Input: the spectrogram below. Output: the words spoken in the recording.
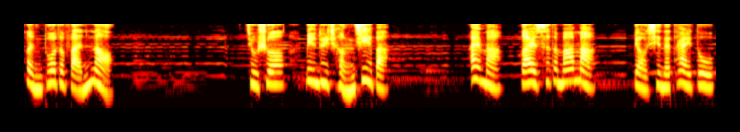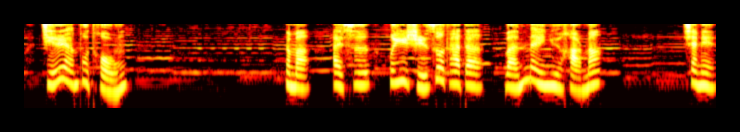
很多的烦恼。就说面对成绩吧，艾玛和艾斯的妈妈表现的态度截然不同。那么，艾斯会一直做她的完美女孩吗？下面，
